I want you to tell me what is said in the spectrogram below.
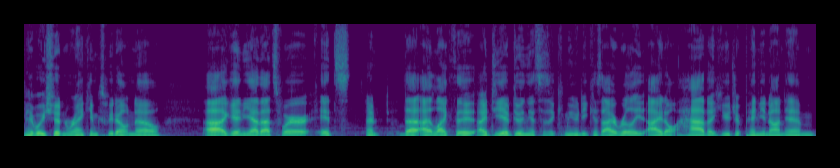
Maybe we shouldn't rank him because we don't know. Uh, again, yeah, that's where it's that I like the idea of doing this as a community because I really I don't have a huge opinion on him.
